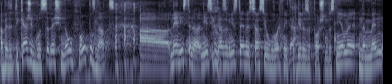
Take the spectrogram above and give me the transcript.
Абе да ти кажа, гласа беше много, много познат. А, не, наистина, ние си казахме, ние с тебе сега си оговорихме и да. преди да започнем да снимаме. На мен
